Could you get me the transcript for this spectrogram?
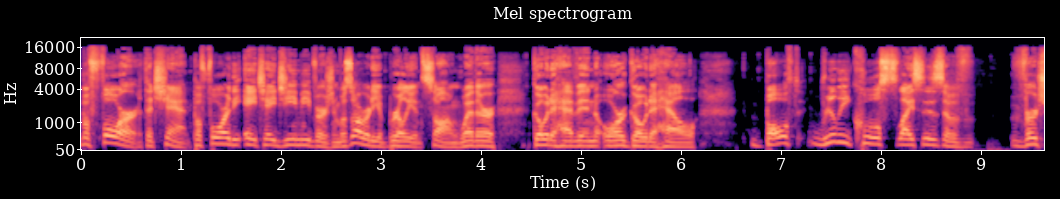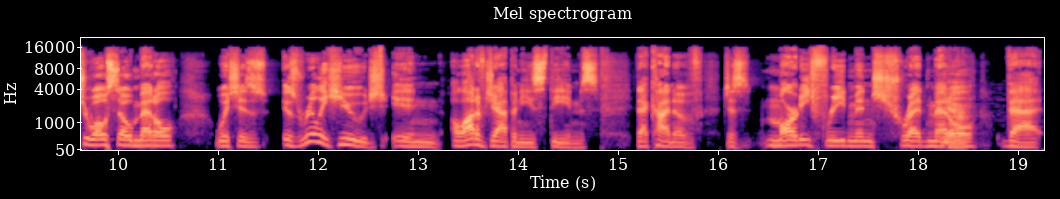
before the chant, before the HAG me version, was already a brilliant song. Whether "Go to Heaven" or "Go to Hell," both really cool slices of virtuoso metal which is is really huge in a lot of Japanese themes that kind of just Marty Friedman shred metal Yeah. that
